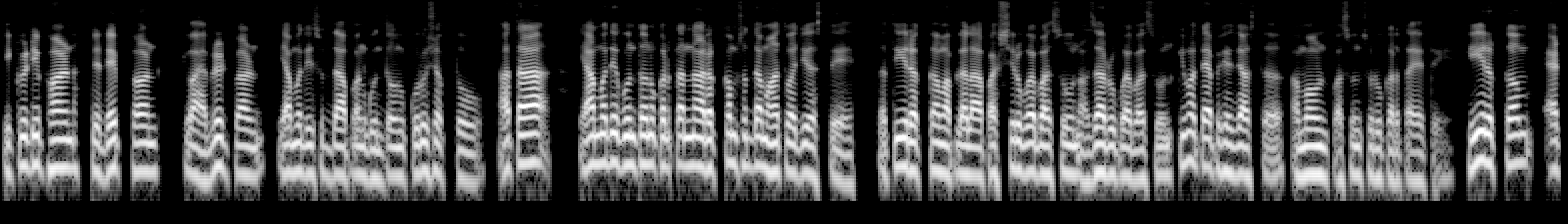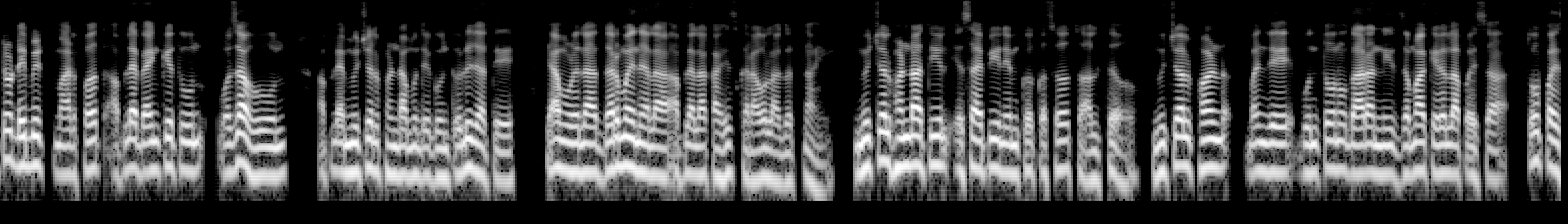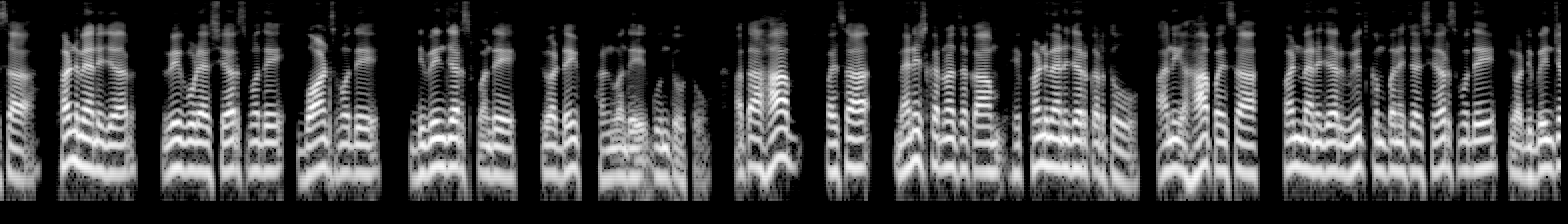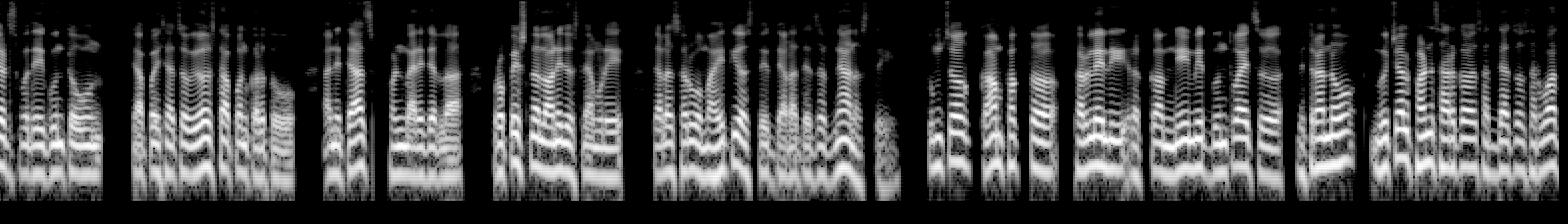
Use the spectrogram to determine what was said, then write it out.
इक्विटी फंड डेप फंड किंवा हायब्रिड फंड यामध्ये सुद्धा आपण गुंतवणूक करू शकतो. आता यामध्ये गुंतवणूक करताना रक्कम सुद्धा महत्त्वाची असते. तर ती रक्कम आपल्याला पाचशे रुपयापासून हजार रुपयापासून किंवा त्यापेक्षा जास्त अमाऊंटपासून सुरू करता येते. ही रक्कम ॲटो डेबिट मार्फत आपल्या बँकेतून वजा होऊन आपल्या म्युच्युअल फंडामध्ये गुंतवली जाते. त्यामुळे दर महिन्याला आपल्याला काहीच करावं लागत नाही. म्युच्युअल फंडातील एस आय पी नेमकं कसं चालतं? म्युच्युअल फंड म्हणजे गुंतवणूकदारांनी जमा केलेला पैसा तो पैसा फंड मॅनेजर वेगवेगळ्या शेअर्समध्ये बॉन्ड्समध्ये डिव्हेंजर्समध्ये किंवा डेट फंडमध्ये गुंतवतो. आता हा पैसा मॅनेज करण्याचं काम हे फंड मॅनेजर करतो आणि हा पैसा फंड मॅनेजर विविध कंपन्याच्या शेअर्समध्ये किंवा डिबेंचर्समध्ये गुंतवून त्या पैशाचं व्यवस्थापन करतो आणि त्याच फंड मॅनेजरला प्रोफेशनल नॉलेज असल्यामुळे त्याला सर्व माहिती असते त्याला त्याचं ज्ञान असते. तुमचं काम फक्त ठरलेली रक्कम नियमित गुंतवायचं. मित्रांनो म्युच्युअल फंड सारखं सध्याचं सर्वात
